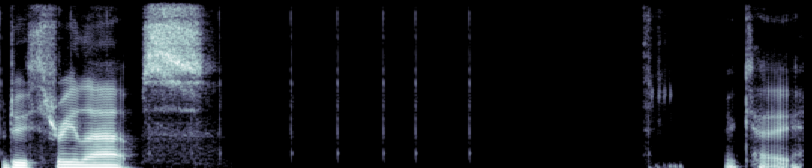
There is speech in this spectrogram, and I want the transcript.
We'll do three laps. Okay.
